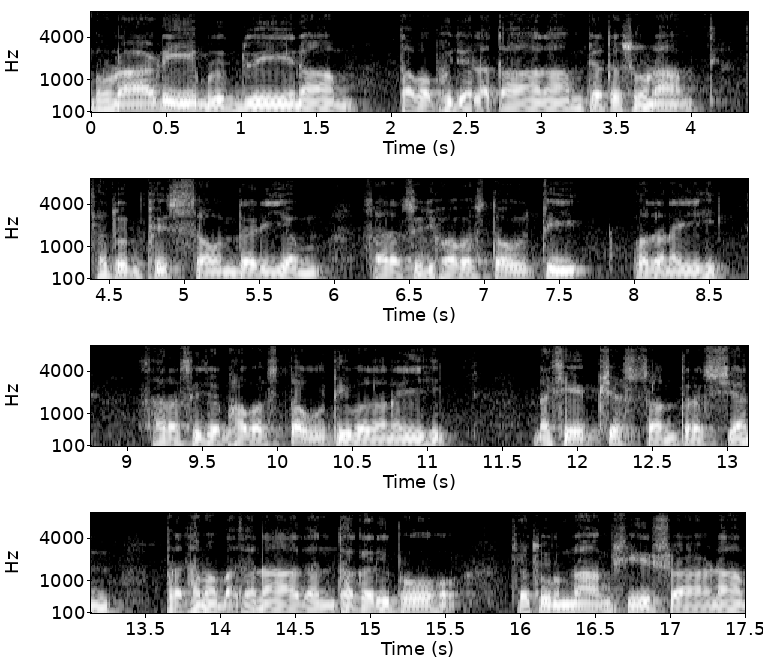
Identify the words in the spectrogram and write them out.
మృణాడి మృద్వీనాం తవ భుజలతానాం చతసృణాం చతుర్భిः సౌందర్యం సరసిజభవస్తౌతి వదనై సరసిజభవస్తౌతి వదనై నశేభ్య సంత్రస్యన్ ప్రథమమథనాదంతగరిపో చతుర్ణాం శీర్షాణం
